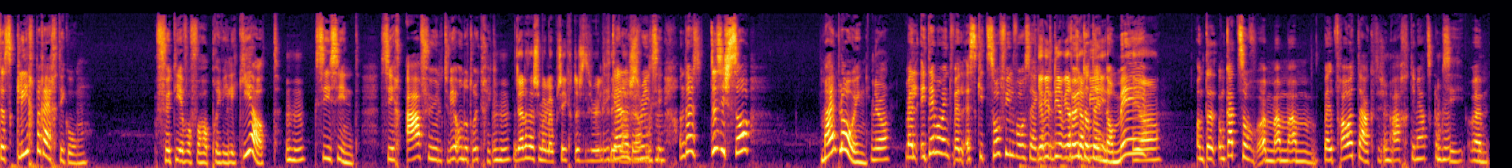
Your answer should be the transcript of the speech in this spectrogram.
dass Gleichberechtigung für die, die vorher privilegiert Mhm. sind, sich anfühlt wie Unterdrückung. Mhm. Ja, das hast du mir, glaube ich, geschickt. Das ist real. glaub das ist ja. real gewesen. Und das, das ist so mindblowing. Mhm. Ja. Weil in dem Moment, weil es gibt so viel, wo sagen, Ja, weil dir wird ja denn noch mehr? Ja. Und, da- und gerade so am, am, am Weltfrauentag, das war 8. März, glaube ich, ähm, Mhm.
